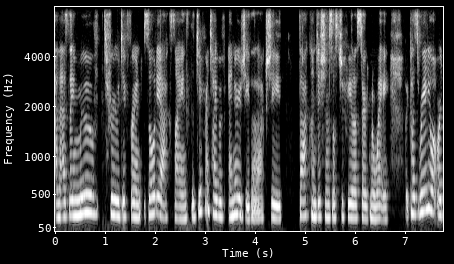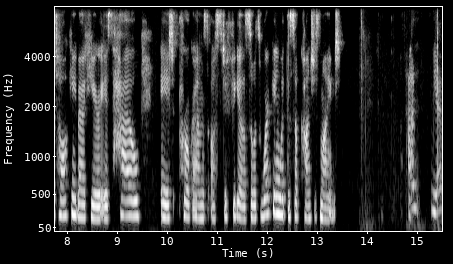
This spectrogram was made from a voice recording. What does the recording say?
And as they move through different zodiac signs, the different type of energy that actually that conditions us to feel a certain way. Because really, what we're talking about here is how it programs us to feel. So it's working with the subconscious mind. And yeah.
